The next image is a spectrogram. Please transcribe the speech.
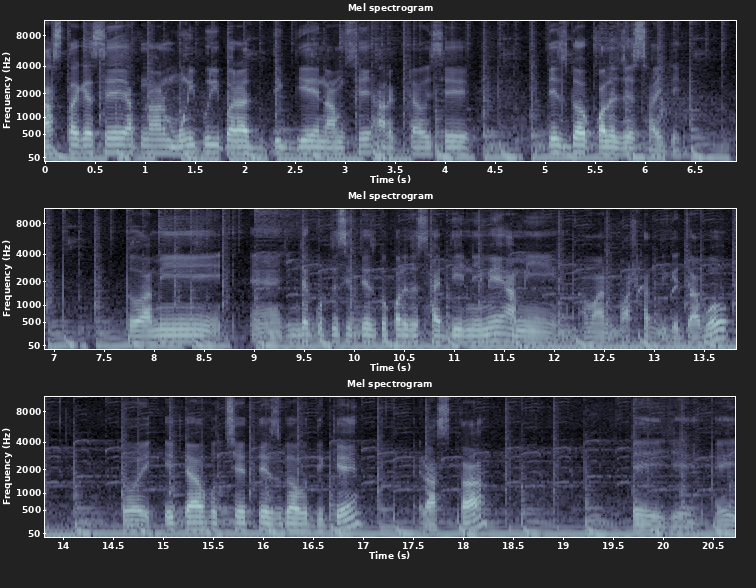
রাস্তা গেছে আপনার মণিপুরি পাড়ার দিক দিয়ে নামছে, আরেকটা হয়েছে তেজগাঁও কলেজের সাইডে তো আমি চিন্তা করতেছি তেজগাঁও কলেজের সাইড দিয়ে নেমে আমি আমার বাসার দিকে যাব। তো এটা হচ্ছে তেজগাঁও দিকে রাস্তা। এই যে, এই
